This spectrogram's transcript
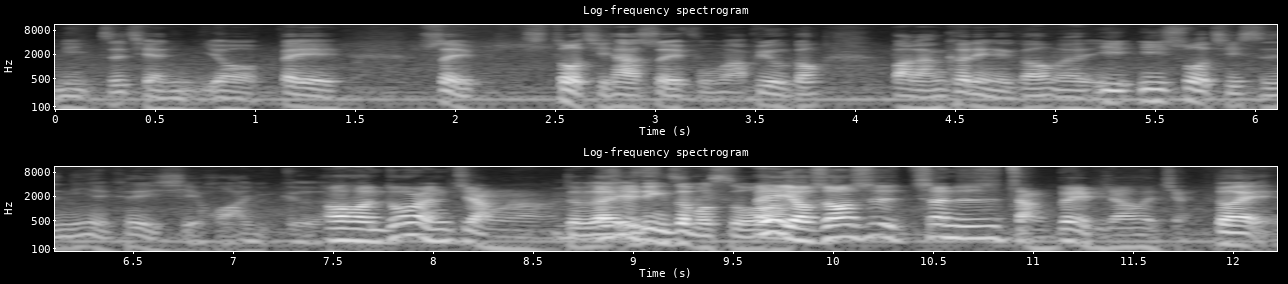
你之前有被说做其他说服吗？比如讲，把兰克林给讲，呃，一一说其实你也可以写华语歌。哦，很多人讲啊，对不对？一定这么说。而且有时候是，甚至是长辈比较会讲。对。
